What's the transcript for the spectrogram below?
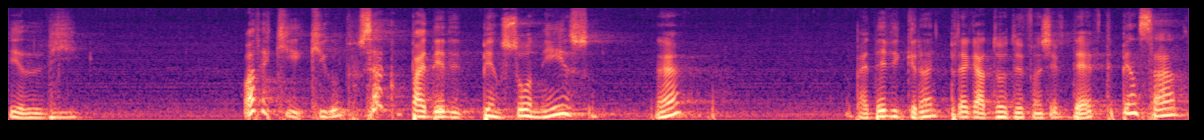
Eli. Olha que, que será que o pai dele pensou nisso, né? O pai dele, grande pregador do evangelho, deve ter pensado.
